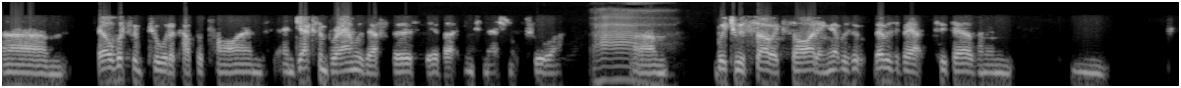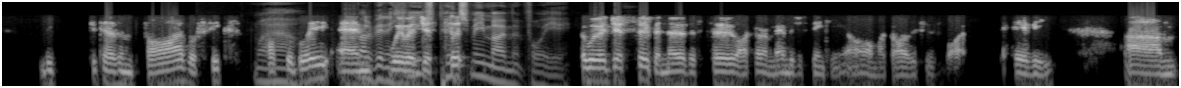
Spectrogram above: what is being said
Um, Elvis we've toured a couple of times, and Jackson Browne was our first ever international tour, Ah, Um, which was so exciting. That was that was about 2000 and, mm, 2005 or six wow. possibly, and have we were just pinch me moment for you. we were just super nervous too. Like I remember just thinking, oh my god, this is like heavy. Um,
